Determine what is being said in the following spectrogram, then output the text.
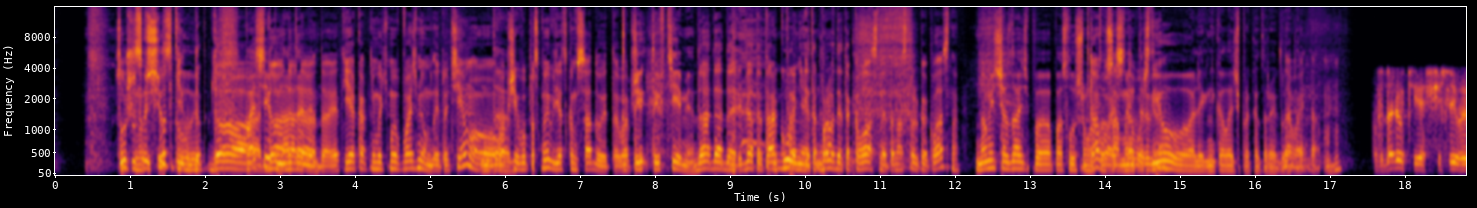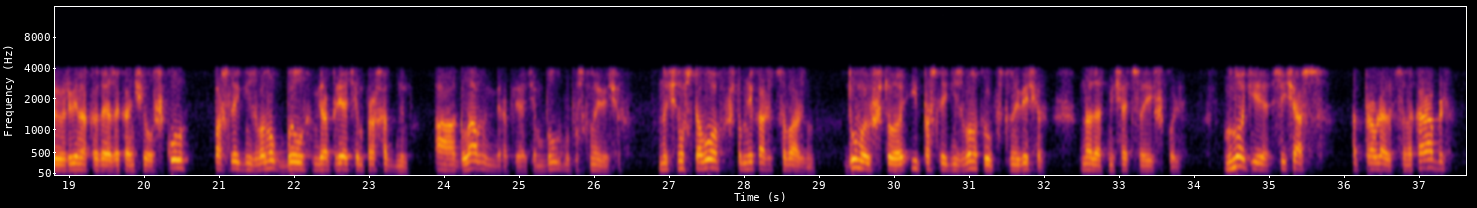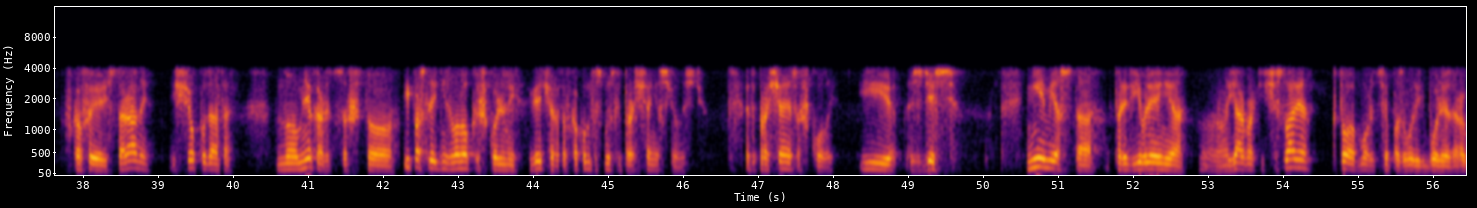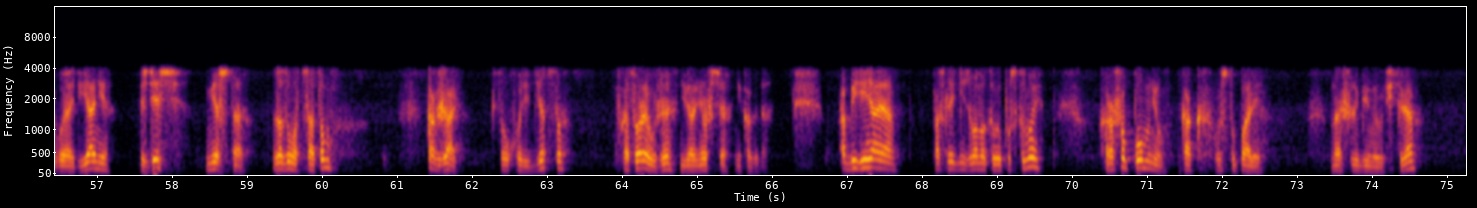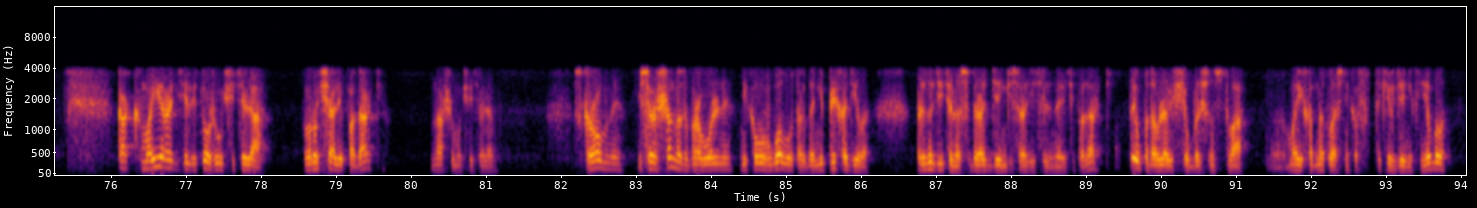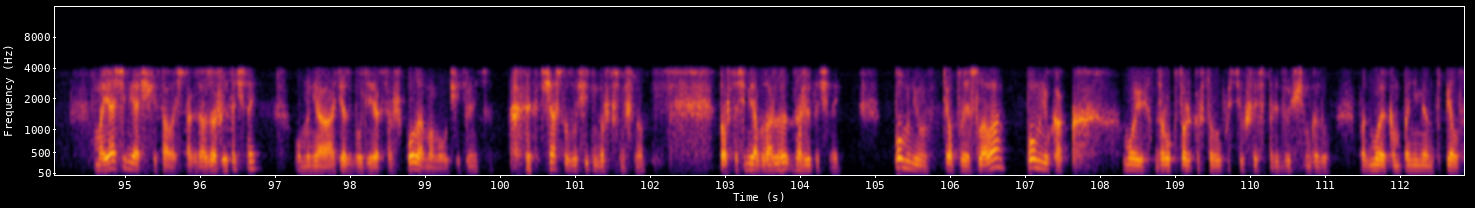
Слушай, ну все-таки, да, да, Спасибо, да, Наталья. да, да, да, это я как-нибудь мы возьмем эту тему, да. вообще выпускной в детском саду, это вообще... Ты, ты в теме. Да, да, да, ребята, это огонь, это правда, это классно, это настолько классно. Но мы сейчас давайте послушаем Давай, вот то самое интервью Олега Николаевича, про которое я говорил. Давай, да. Угу. В далекие счастливые времена, когда я заканчивал школу, последний звонок был мероприятием проходным, а главным мероприятием был выпускной вечер. Начну с того, что мне кажется важным. Думаю, что и последний звонок, и выпускной вечер надо отмечать в своей школе. Многие сейчас отправляются на корабль, в кафе и рестораны, еще куда-то. Но мне кажется, что и последний звонок, и школьный вечер – это в каком-то смысле прощание с юностью. Это прощание со школой. И здесь не место предъявления э, ярмарки тщеславия, кто может себе позволить более дорогое одеяние. Здесь место задуматься о том, как жаль, что уходит детство, в которое уже не вернешься никогда. Объединяя последний звонок и выпускной, хорошо помню, как выступали наши любимые учителя, как мои родители, тоже учителя, вручали подарки нашим учителям. Скромные и совершенно добровольные. Никого в голову тогда не приходило – принудительно собирать деньги с родителей на эти подарки. Да и у подавляющего большинства э, моих одноклассников таких денег не было. Моя семья считалась тогда зажиточной. У меня отец был директор школы, а мама учительница. Сейчас это звучит немножко смешно. То, что семья была зажиточной. Помню теплые слова. Помню, как мой друг, только что выпустившийся в предыдущем году, под мой аккомпанемент пел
